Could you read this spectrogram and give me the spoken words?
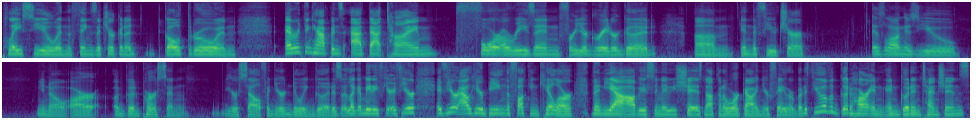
place you and the things that you're gonna go through and everything happens at that time for a reason for your greater good um in the future as long as you you know are a good person yourself and you're doing good. Is it like i mean if you're if you're if you're out here being the fucking killer then yeah obviously maybe shit is not going to work out in your favor. But if you have a good heart and, and good intentions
